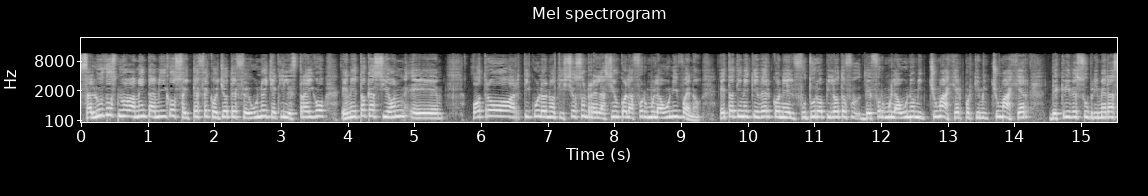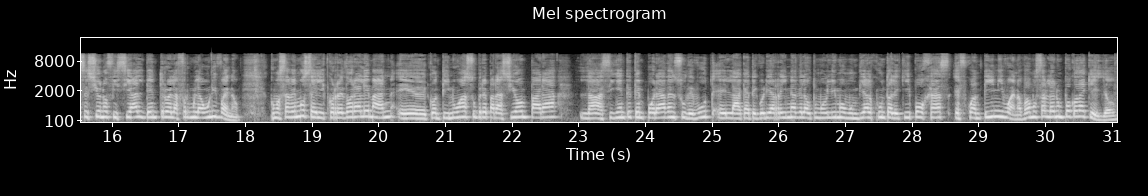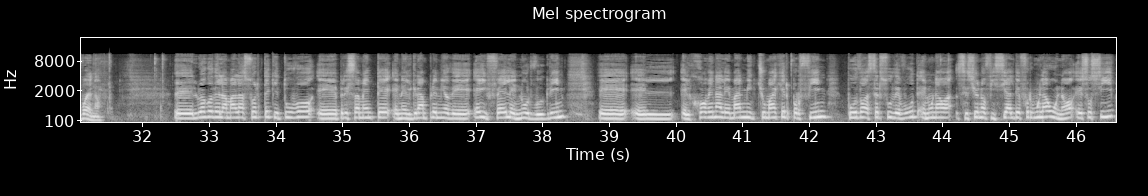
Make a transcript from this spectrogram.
Saludos nuevamente amigos, soy Tefe Coyote F1 y aquí les traigo en esta ocasión eh, otro artículo noticioso en relación con la Fórmula 1 y bueno, esta tiene que ver con el futuro piloto de Fórmula 1 Mick Schumacher porque Mick Schumacher describe su primera sesión oficial dentro de la Fórmula 1 y bueno, como sabemos el corredor alemán eh, continúa su preparación para la siguiente temporada en su debut en la categoría reina del automovilismo mundial junto al equipo Haas F1 Team y bueno, vamos a hablar un poco de aquello. Bueno, eh, luego de la mala suerte que tuvo eh, precisamente en el Gran Premio de Eiffel en Nürburgring, eh, el, el, joven alemán Mick Schumacher por fin pudo hacer su debut en una sesión oficial de Fórmula 1. Eso sí,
